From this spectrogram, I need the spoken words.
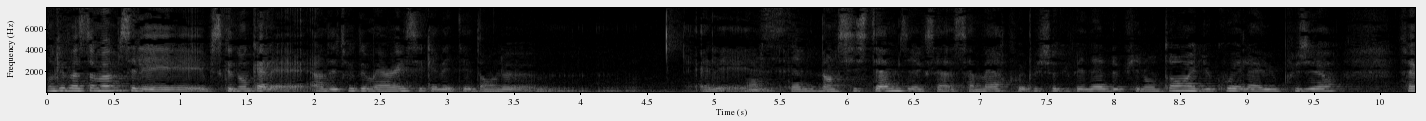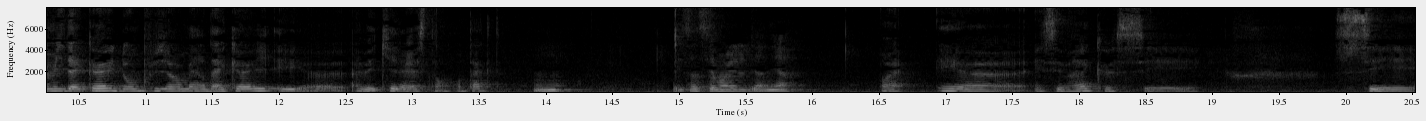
Donc les foster moms, c'est les. Parce que donc, elle est... un des trucs de Mary, c'est qu'elle était dans le. Elle est Dans le système. dans le système, c'est-à-dire que sa, sa mère pouvait plus s'occuper d'elle depuis longtemps, et du coup, elle a eu plusieurs familles d'accueil, dont plusieurs mères d'accueil, et euh, avec qui elle est restée en contact. Mhm. Essentiellement les deux dernières. Ouais. Et, euh, et c'est vrai que c'est. C'est.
